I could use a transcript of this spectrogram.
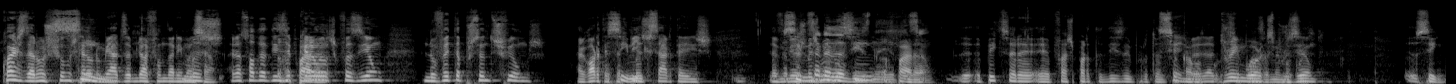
Quais eram os filmes Sim, que eram nomeados a melhor filme de animação? Mas, Era só da Disney repara, porque eram eles que faziam 90% dos filmes. Agora tens sim, a Pixar, mas, tens a sim, mas da assim, Disney. Repara, a Pixar é, é, faz parte da Disney, portanto sim, acaba mas a DreamWorks, por exemplo. Coisa. Eh, sim,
